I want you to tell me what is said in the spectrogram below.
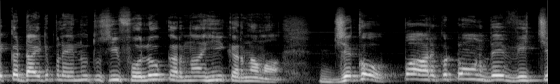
ਇੱਕ ਡਾਈਟ ਪਲਾਨ ਨੂੰ ਤੁਸੀਂ ਫੋਲੋ ਕਰਨਾ ਹੀ ਕਰਨਾ ਵਾ। ਦੇਖੋ, ਭਾਰ ਘਟਾਉਣ ਦੇ ਵਿੱਚ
